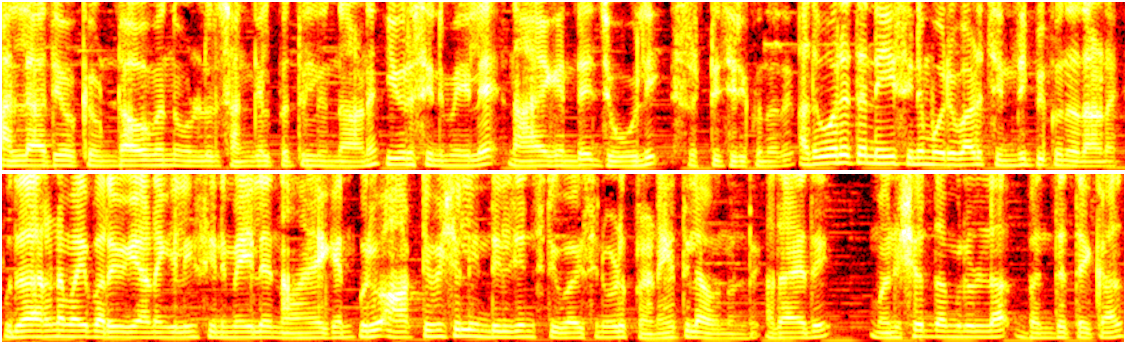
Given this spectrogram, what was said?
അല്ലാതെയും അല്ലാതെയൊക്കെ ഉണ്ടാവുമെന്നുമുള്ളൊരു സങ്കല്പത്തിൽ നിന്നാണ് ഈ ഒരു സിനിമയിലെ നായകന്റെ ജോലി സൃഷ്ടിച്ചിരിക്കുന്നത്. അതുപോലെ തന്നെ ഈ സിനിമ ഒരുപാട് ചിന്തിപ്പിക്കുന്നതാണ്. ഉദാഹരണമായി പറയുകയാണെങ്കിൽ ഈ സിനിമയിലെ നായകൻ ഒരു ആർട്ടിഫിഷ്യൽ ഇന്റലിജൻസ് ഡിവൈസിനോട് പ്രണയത്തിലാവുന്നുണ്ട്. അതായത് മനുഷ്യർ തമ്മിലുള്ള ബന്ധത്തെക്കാൾ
